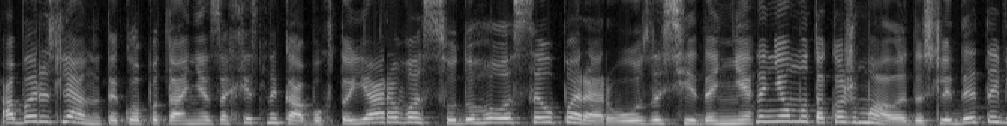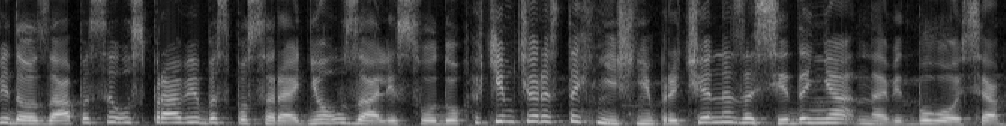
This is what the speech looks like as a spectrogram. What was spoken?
Аби розглянути клопотання захисника Бухтоярова, суд оголосив перерву у засіданні. На ньому також мали дослідити відеозаписи у справі безпосередньо у залі суду. Втім, через технічні причини засідання не відбулося.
